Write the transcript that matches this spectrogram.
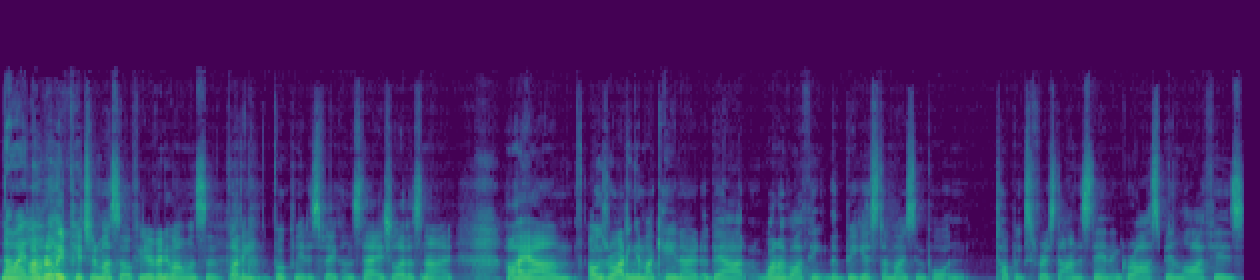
No, I love I'm really it. pitching myself here. If anyone wants to bloody book me to speak on stage, let us know. I um I was writing in my keynote about one of I think the biggest and most important topics for us to understand and grasp in life is,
